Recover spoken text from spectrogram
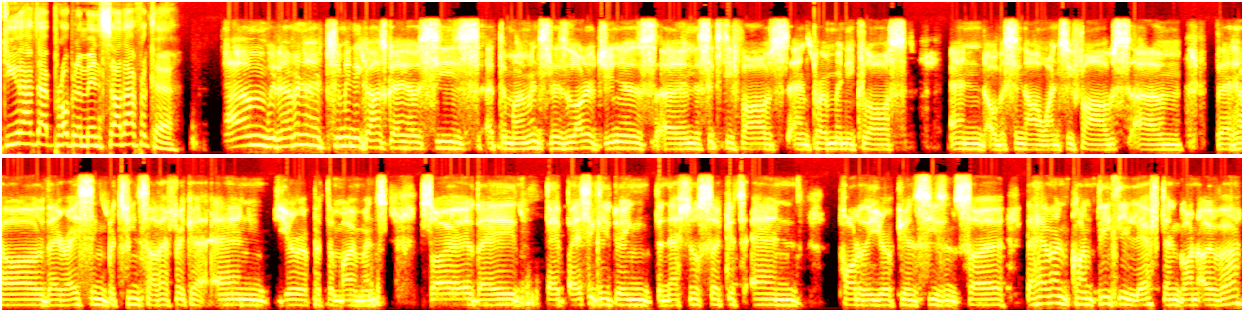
do you have that problem in South Africa? Um, we haven't had too many guys going overseas at the moment. There's a lot of juniors uh, in the 65s and pro mini class, and obviously now 125s um, that are they're racing between South Africa and Europe at the moment. So they they're basically doing the national circuits and part of the European season. So they haven't completely left and gone over,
